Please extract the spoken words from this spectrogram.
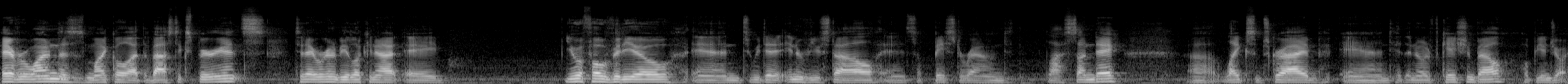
Hey everyone, this is Michael at The Vast Experience. Today we're going to be looking at a UFO video and we did an interview style and it's based around last Sunday. Uh, like, subscribe, and hit the notification bell. Hope you enjoy.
